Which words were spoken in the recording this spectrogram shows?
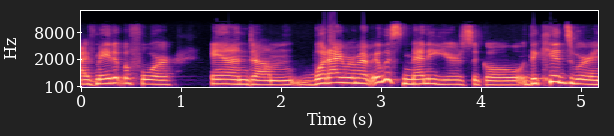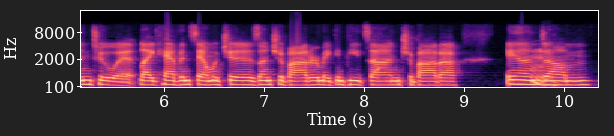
I've made it before. And um, what I remember, it was many years ago. The kids were into it, like having sandwiches on ciabatta or making pizza on ciabatta. And Hmm. um,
